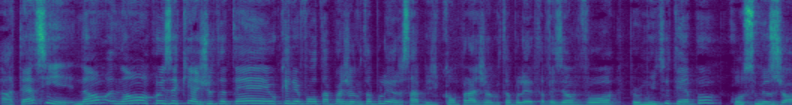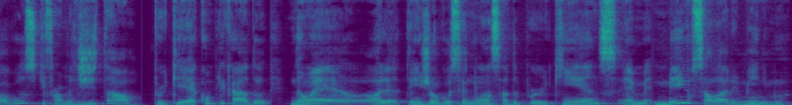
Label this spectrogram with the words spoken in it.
até assim, não, não é uma coisa que ajuda até eu querer voltar pra jogo tabuleiro, sabe? De comprar jogo tabuleiro. Talvez eu vou, por muito tempo, consumir os jogos de forma digital. Porque é complicado. Não é. Olha, tem jogo sendo lançado por 500, é me- meio salário mínimo,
